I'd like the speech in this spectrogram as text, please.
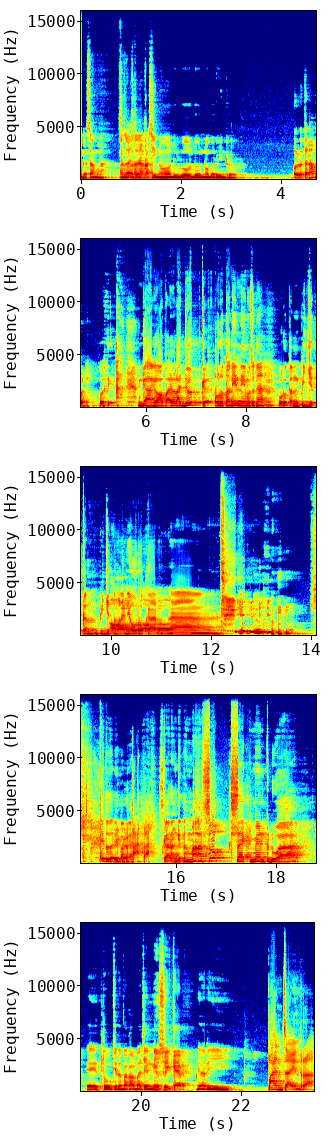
nggak sama. Urutannya Kasino dulu, Dono baru Indro. Urutan apa nih? enggak enggak apa ayo lanjut ke urutan ini maksudnya urutan pijit kan pijit nama lainnya urut kan nah ya itu itu tadi bang ya sekarang kita masuk segmen kedua yaitu kita bakal bacain news recap dari Panca Indra.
